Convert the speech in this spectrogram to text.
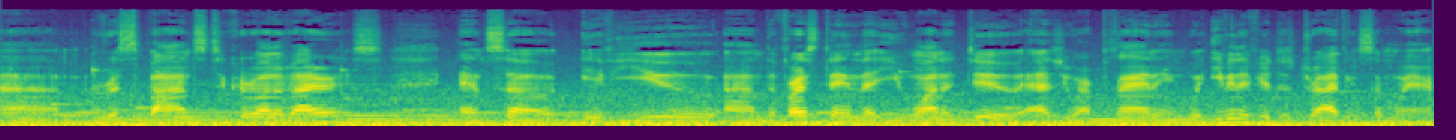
um, response to coronavirus. And so, if you, um, the first thing that you want to do as you are planning, even if you're just driving somewhere,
